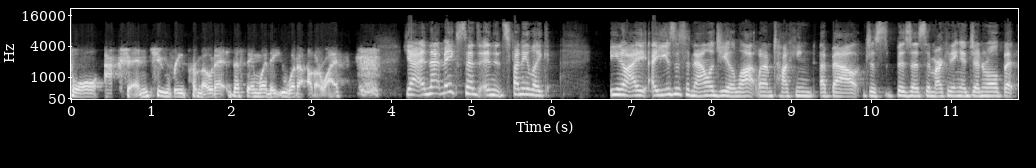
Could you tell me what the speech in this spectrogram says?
actual action to re-promote it the same way that you would have otherwise. Yeah, and that makes sense. And it's funny, like you know, I, I use this analogy a lot when I'm talking about just business and marketing in general, but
